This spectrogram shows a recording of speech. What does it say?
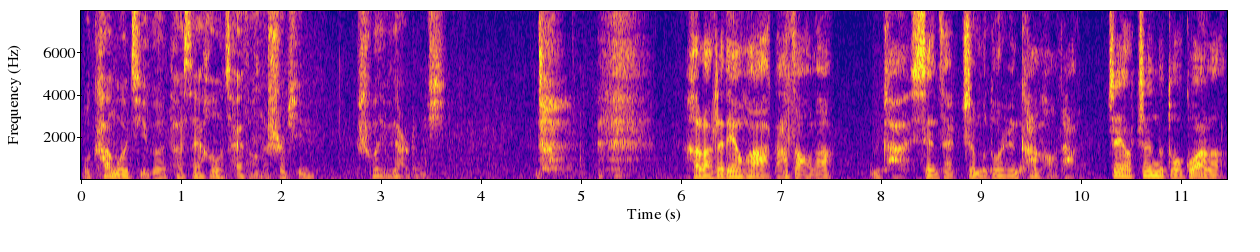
我看过几个他赛后采访的视频，说的有点东西。贺老这电话打早了，你看现在这么多人看好他，这要真的夺冠了，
